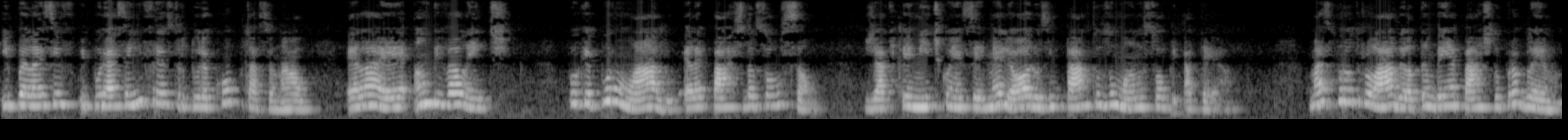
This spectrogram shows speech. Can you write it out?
e, pela, e por essa infraestrutura computacional, ela é ambivalente, porque por um lado ela é parte da solução, já que permite conhecer melhor os impactos humanos sobre a Terra. Mas, por outro lado, ela também é parte do problema,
